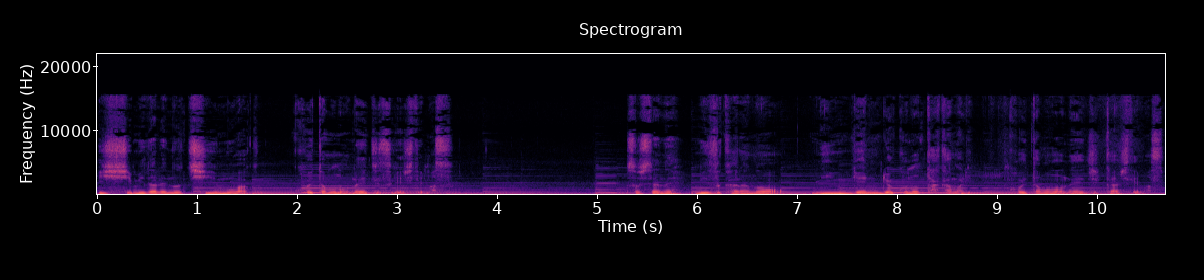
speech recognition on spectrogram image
一糸乱れぬチームワーク。こういったものをね実現しています。そしてね自らの人間力の高まり。こういったものをね実感しています。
